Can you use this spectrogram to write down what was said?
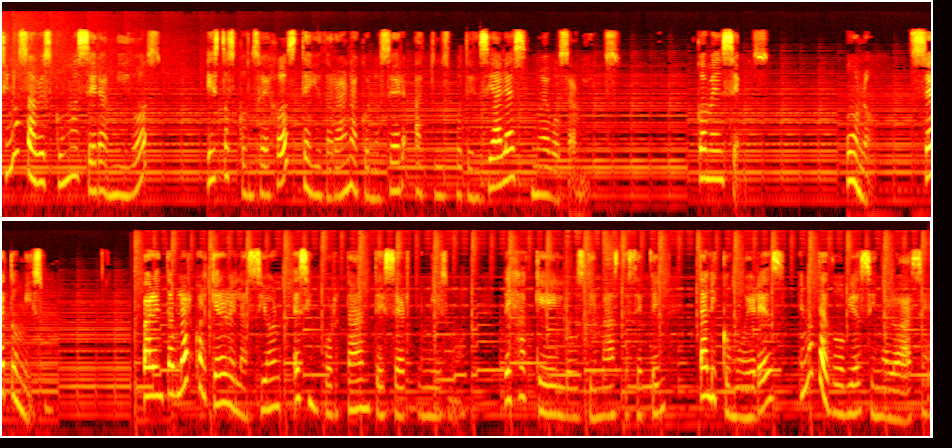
Si no sabes cómo hacer amigos, estos consejos te ayudarán a conocer a tus potenciales nuevos amigos. Comencemos. 1. Sé tú mismo. Para entablar cualquier relación es importante ser tú mismo. Deja que los demás te acepten tal y como eres y no te agobies si no lo hacen.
